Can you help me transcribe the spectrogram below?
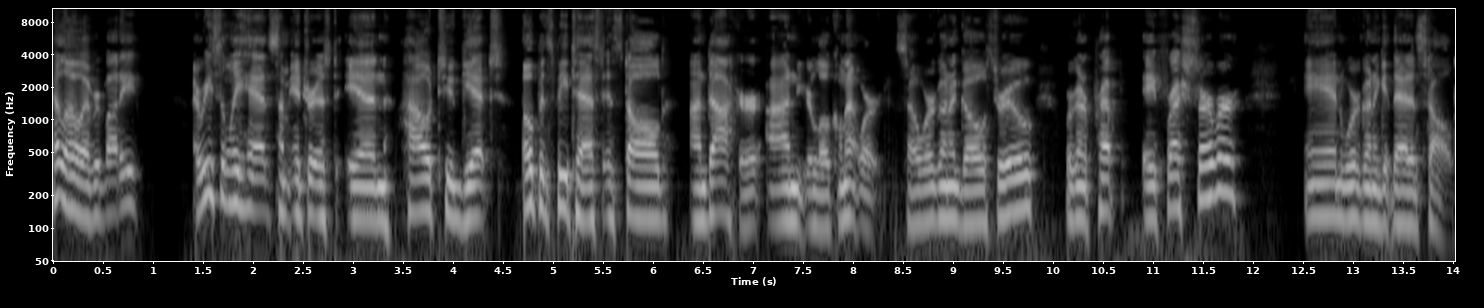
Hello, everybody. I recently had some interest in how to get OpenSpeedTest installed on Docker on your local network. So we're going to go through, we're going to prep a fresh server, and we're going to get that installed.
